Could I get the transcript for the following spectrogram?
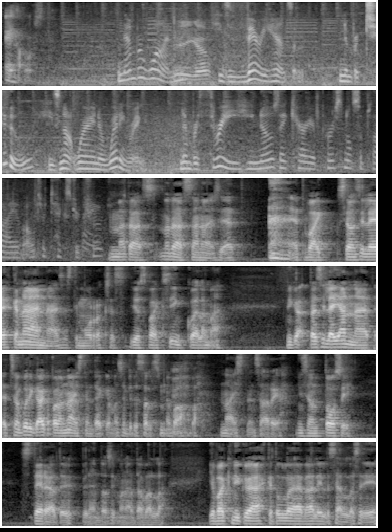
ei halua sitä. Number one, he's very handsome. Number two, he's not wearing a wedding ring. Number three, he knows I carry a personal supply of ultra texture trojan. Mä taas, mä taas sanoisin, että, että vaikka se on sille ehkä näennäisesti murroksessa, jos vaikka sinkkuelämää, mikä, tai sille jännä, että, että, se on kuitenkin aika paljon naisten tekemä, sen pitäisi olla semmoinen vahva naisten sarja, niin se on tosi stereotyyppinen tosi monella tavalla. Ja vaikka nykyään ehkä tulee välillä sellaisia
